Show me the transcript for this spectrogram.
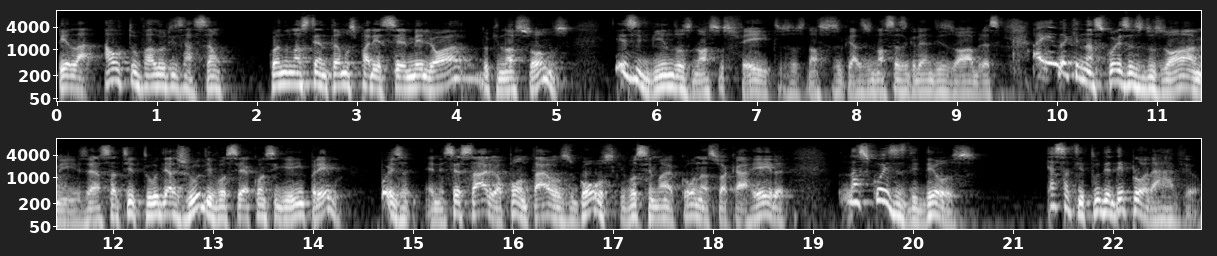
pela autovalorização, quando nós tentamos parecer melhor do que nós somos, exibindo os nossos feitos, os nossos, as nossas grandes obras. Ainda que nas coisas dos homens essa atitude ajude você a conseguir emprego Pois é necessário apontar os gols que você marcou na sua carreira. Nas coisas de Deus, essa atitude é deplorável.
